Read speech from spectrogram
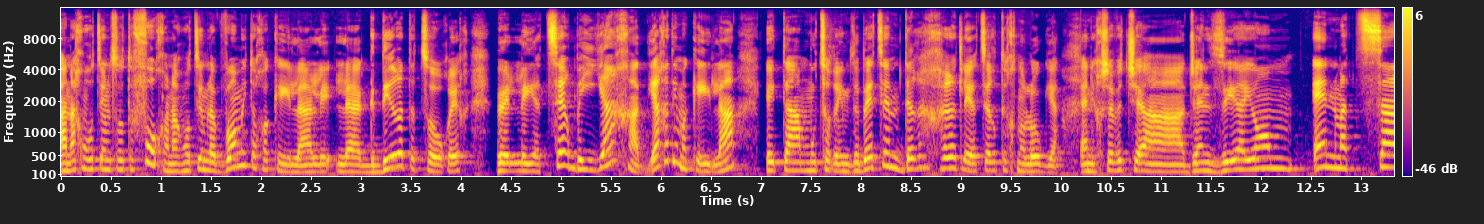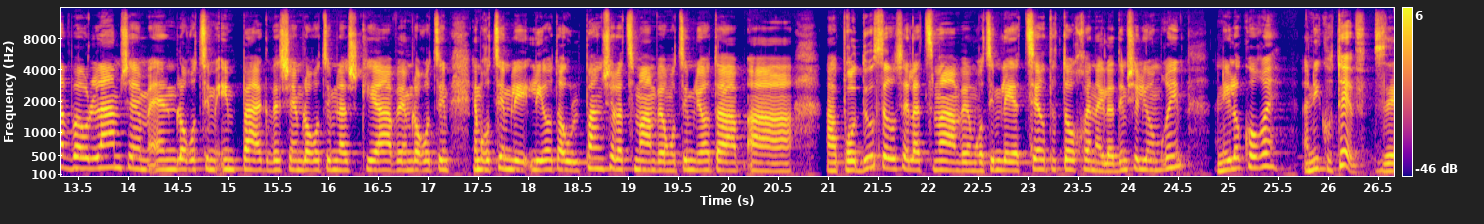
אנחנו רוצים לעשות הפוך, אנחנו רוצים לבוא מתוך הקהילה, להגדיר את הצורך ולייצר ביחד, יחד עם הקהילה, את המוצרים. זה בעצם דרך אחרת לייצר טכנולוגיה. אני חושבת שה Gen Z היום, אין מצב בעולם שהם לא רוצים impact ושהם לא רוצים להשקיע והם לא רוצים, הם רוצים להיות האולפן של עצמם והם רוצים להיות ה producer של עצמם והם רוצים לייצר את התוכן. הילדים שלי אומרים, אני לא קורא. אני כותב, זה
